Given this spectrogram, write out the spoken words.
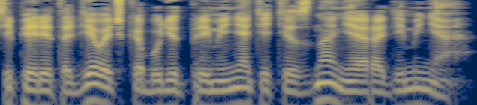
Теперь эта девочка будет применять эти знания ради меня.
